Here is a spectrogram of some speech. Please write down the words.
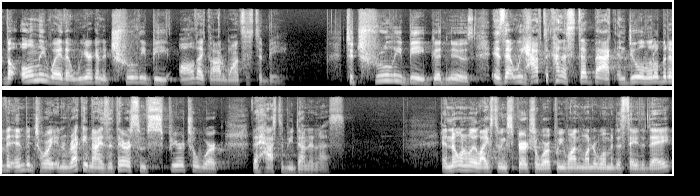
the only way that we are going to truly be all that God wants us to be, to truly be good news, is that we have to kind of step back and do a little bit of an inventory and recognize that there is some spiritual work that has to be done in us. And no one really likes doing spiritual work. We want Wonder Woman to save the day.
